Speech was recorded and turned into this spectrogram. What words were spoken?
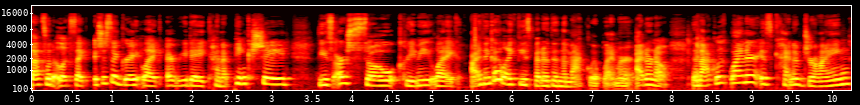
that's what it looks like. It's just a great like everyday kind of pink shade. These are so creamy. Like I think I like these better than the MAC lip liner. I don't know. The MAC lip liner is kind of drying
